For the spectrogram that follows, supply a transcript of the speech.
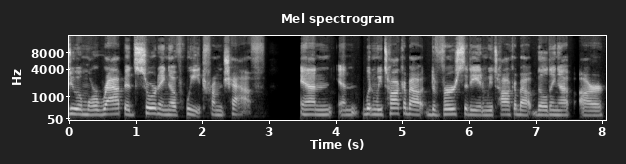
do a more rapid sorting of wheat from chaff. And and when we talk about diversity and we talk about building up our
